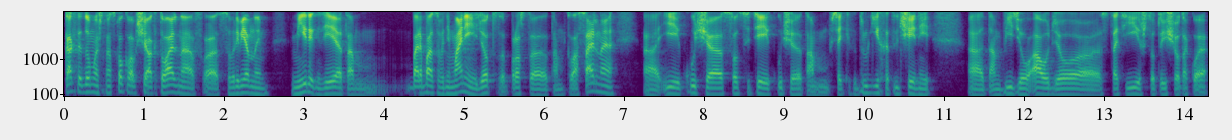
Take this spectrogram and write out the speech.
Как ты думаешь, насколько вообще актуально в э, современном мире, где там борьба за внимание идет просто там колоссальная, э, и куча соцсетей, куча там всяких других отвлечений, там видео, аудио, статьи, что-то еще такое.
